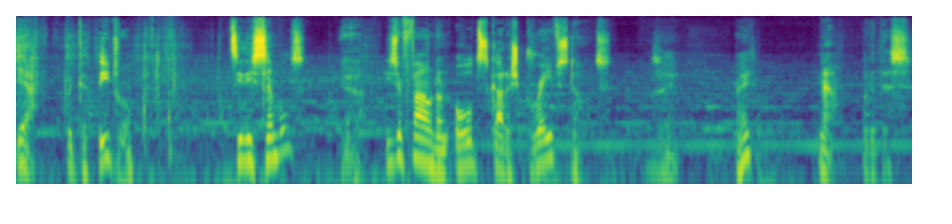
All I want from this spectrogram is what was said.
Yeah, the cathedral. See these symbols? Yeah. These are found on old Scottish gravestones. Right. Right? Now, look at this.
